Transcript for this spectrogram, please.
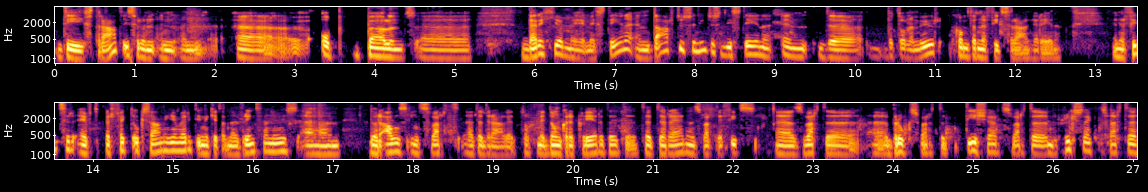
die straat, is er een, een, een uh, oppuilend uh, bergje met, met stenen. En daartussenin, tussen die stenen en de betonnen muur, komt er een fietser aangereden. En een fietser heeft perfect ook samengewerkt. En ik weet dat een vriend van u is. Um, door alles in zwart uh, te dragen. Toch met donkere kleren te, te, te rijden, een zwarte fiets, uh, zwarte uh, broek, zwarte t-shirt, zwarte rugzak, zwarte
